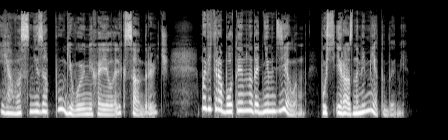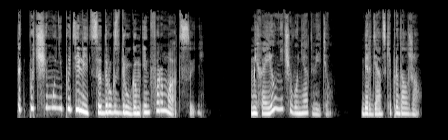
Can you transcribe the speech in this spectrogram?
«Я вас не запугиваю, Михаил Александрович. Мы ведь работаем над одним делом, пусть и разными методами. Так почему не поделиться друг с другом информацией?» Михаил ничего не ответил. Бердянский продолжал.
